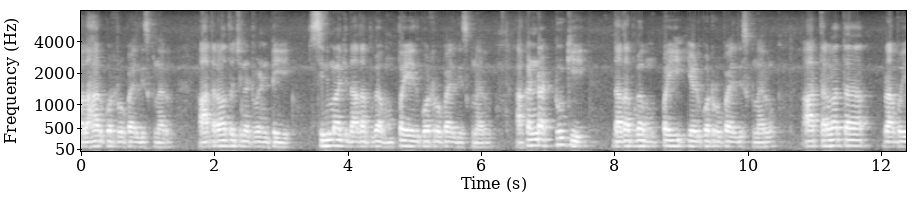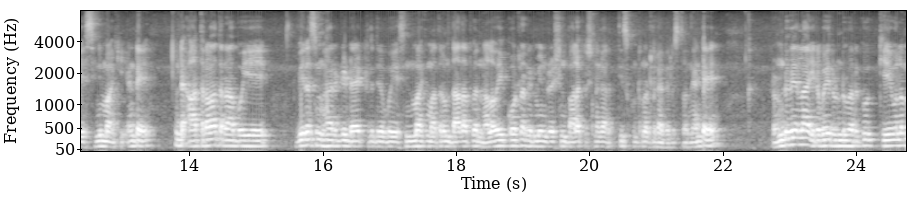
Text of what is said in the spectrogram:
పదహారు కోట్ల రూపాయలు తీసుకున్నారు. ఆ తర్వాత వచ్చినటువంటి సినిమాకి దాదాపుగా ముప్పై ఐదు కోట్ల రూపాయలు తీసుకున్నారు. అఖండ టూకి దాదాపుగా ముప్పై ఏడు కోట్ల రూపాయలు తీసుకున్నారు. ఆ తర్వాత రాబోయే సినిమాకి అంటే అంటే ఆ తర్వాత రాబోయే వీరసింహారెడ్డి డైరెక్టర్ దిగబోయే సినిమాకి మాత్రం దాదాపుగా నలభై కోట్ల రెమ్యూనరేషన్ బాలకృష్ణ గారు తీసుకుంటున్నట్లుగా తెలుస్తుంది. అంటే రెండు వేల ఇరవై రెండు వరకు కేవలం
